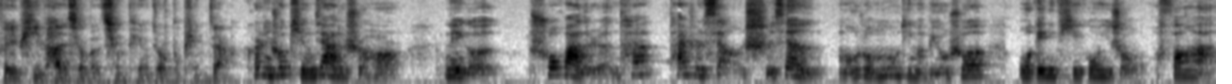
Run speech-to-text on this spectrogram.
非批判性的倾听，就是不评价。可是你说评价的时候，那个说话的人他他是想实现某种目的吗？比如说，我给你提供一种方案，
